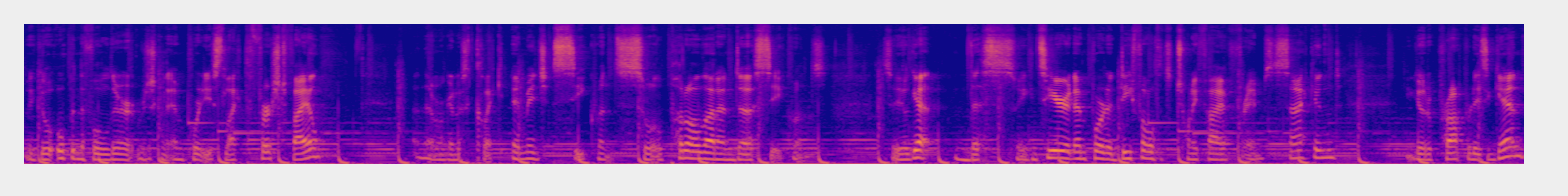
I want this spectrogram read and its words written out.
We go open the folder. We're just going to import. You select the first file, and then we're going to click image sequence. So it'll put all that into sequence. So you'll get this. So you can see here it imported default to 25 frames a second. You go to properties again,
